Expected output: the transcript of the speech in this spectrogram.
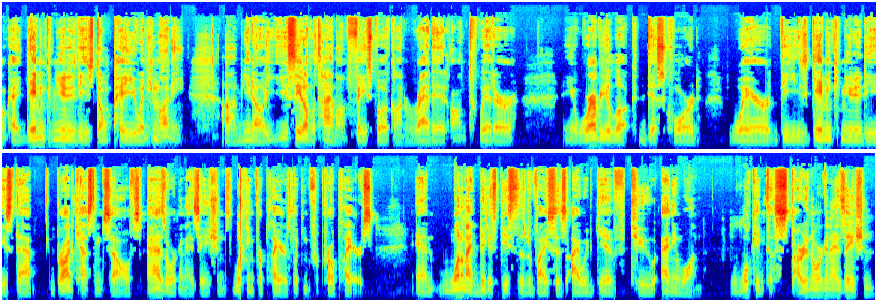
Okay, gaming communities don't pay you any money. Um, you know, you see it all the time on Facebook, on Reddit, on Twitter, you know, wherever you look, Discord where these gaming communities that broadcast themselves as organizations looking for players, looking for pro players. And one of my biggest pieces of advice is I would give to anyone looking to start an organization.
